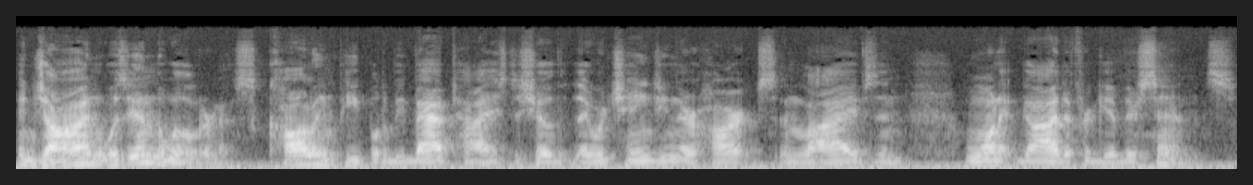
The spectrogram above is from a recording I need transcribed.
And John was in the wilderness, calling people to be baptized to show that they were changing their hearts and lives and wanted God to forgive their sins.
